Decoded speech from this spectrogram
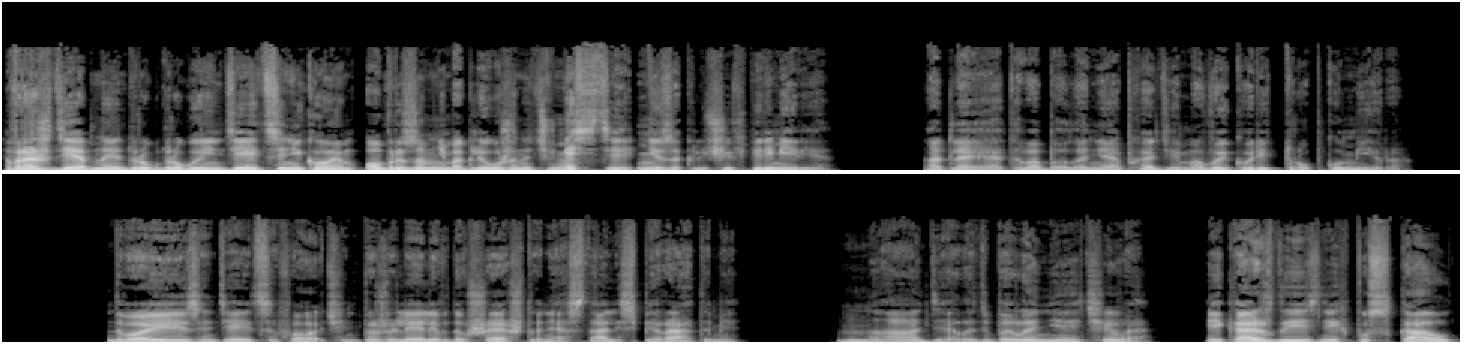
Враждебные друг другу индейцы никоим образом не могли ужинать вместе, не заключив перемирие. А для этого было необходимо выкурить трубку мира. Двое из индейцев очень пожалели в душе, что не остались пиратами. Но делать было нечего, и каждый из них пускал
